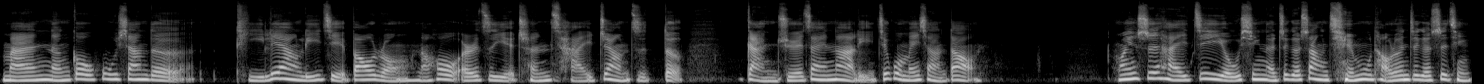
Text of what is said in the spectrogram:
蛮能够互相的。体谅、理解、包容，然后儿子也成才，这样子的感觉在那里。结果没想到，黄医师还记忆犹新的这个上节目讨论这个事情，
